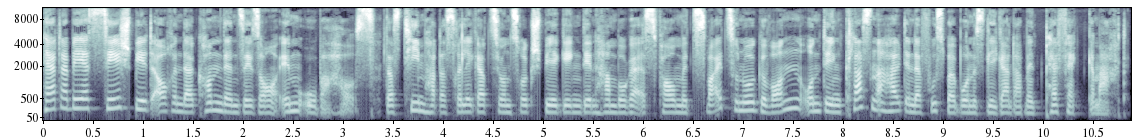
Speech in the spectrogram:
Hertha BSC spielt auch in der kommenden Saison im Oberhaus. Das Team hat das Relegationsrückspiel gegen den Hamburger SV mit 2 zu 0 gewonnen und den Klassenerhalt in der Fußball-Bundesliga damit perfekt gemacht.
